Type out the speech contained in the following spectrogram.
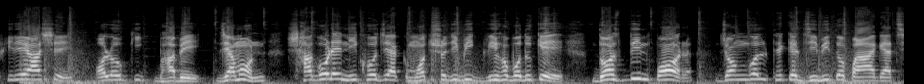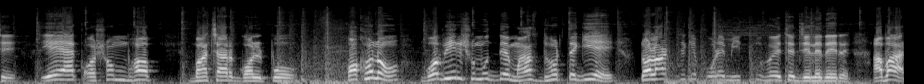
ফিরে আসে অলৌকিকভাবে। যেমন সাগরে নিখোঁজ এক মৎস্যজীবী গৃহবধূকে দশ দিন পর জঙ্গল থেকে জীবিত পাওয়া গেছে। এ এক অসম্ভব বাঁচার গল্প। কখনো গভীর সমুদ্রে মাছ ধরতে গিয়ে ট্রলার থেকে পড়ে মৃত্যু হয়েছে জেলেদের। আবার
